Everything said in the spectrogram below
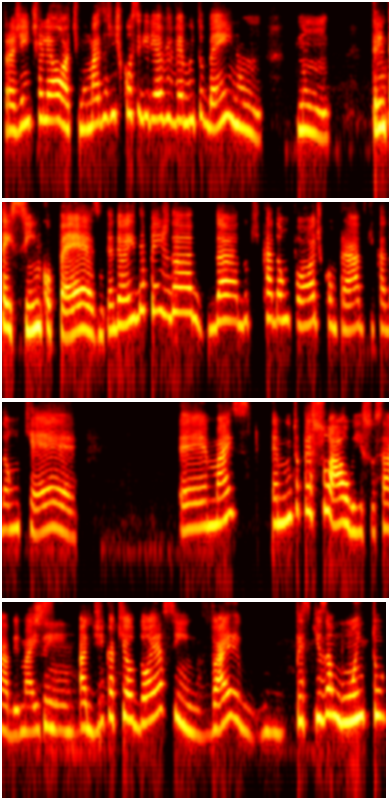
Para a gente ele é ótimo, mas a gente conseguiria viver muito bem num, num 35 pés, entendeu? Aí depende da, da, do que cada um pode comprar, do que cada um quer. É, mas é muito pessoal isso, sabe? Mas Sim. a dica que eu dou é assim: vai, pesquisa muito,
